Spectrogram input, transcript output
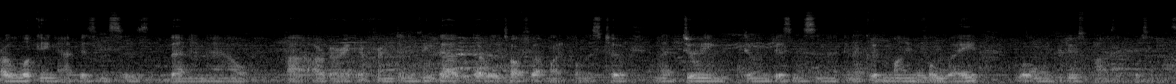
are looking at businesses then and now uh, are very different. And I think that, that really talks about mindfulness too, and that doing doing business in a, in a good mindful Mhm. way will only produce positive results.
